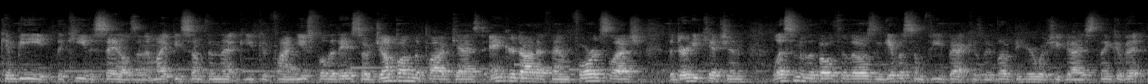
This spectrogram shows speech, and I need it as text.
can be the key to sales, and it might be something that you could find useful today. So jump on the podcast, anchor.fm forward slash the dirty kitchen. Listen to the both of those and give us some feedback because we'd love to hear what you guys think of it.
